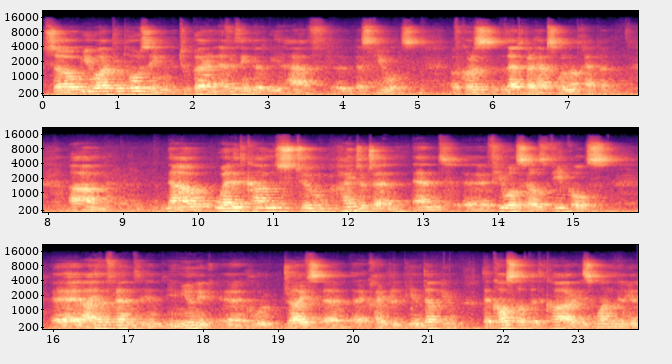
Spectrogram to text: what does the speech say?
So you are proposing to burn everything that we have uh, as fuels. Of course, that perhaps will not happen. Um, now, when it comes to hydrogen and uh, fuel cells vehicles, uh, I have a friend in, in Munich uh, who drives a, a hybrid BMW. The cost of that car is 1 million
